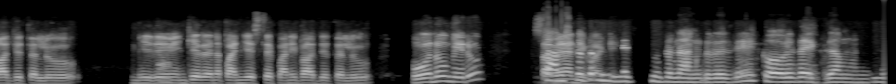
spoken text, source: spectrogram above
బాధ్యతలు మీరు. ఇంకేదైనా పని చేస్తే పని బాధ్యతలు పోను మీరు సమయాన్ని సంస్కృతం ఇవ్వండి. నేర్చుకుంటున్నాను గురుజీ. కోవిడ్ ఎగ్జామ్ ఉంది.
